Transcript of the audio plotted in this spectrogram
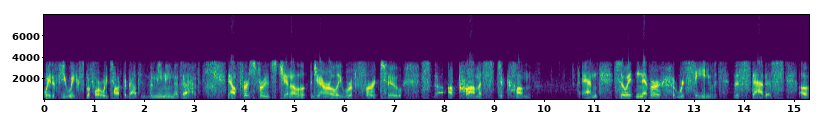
wait a few weeks before we talk about the meaning of that. Now, first fruits general, generally refer to a promise to come And so it never received the status of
